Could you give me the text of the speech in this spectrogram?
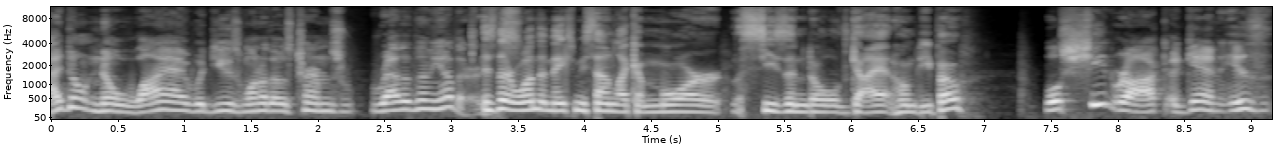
I don't know why I would use one of those terms rather than the other. Is there one that makes me sound like a more seasoned old guy at Home Depot? Well, sheetrock again is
